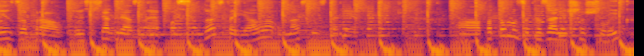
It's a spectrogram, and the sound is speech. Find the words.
не забрал. То есть вся грязная посуда стояла у нас на столе. А потом мы заказали шашлык.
